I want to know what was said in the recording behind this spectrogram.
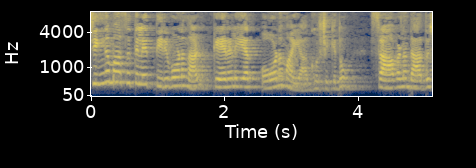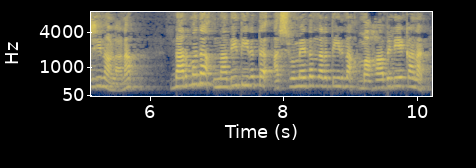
ചിങ്ങമാസത്തിലെ തിരുവോണനാൾ കേരളീയർ ഓണമായി ആഘോഷിക്കുന്നു. ശ്രാവണ ദ്വാദശി നാളാണ്. നർമ്മദ നദീതീരത്ത് അശ്വമേധം നടത്തിയിരുന്ന മഹാബലിയെ കാണാൻ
